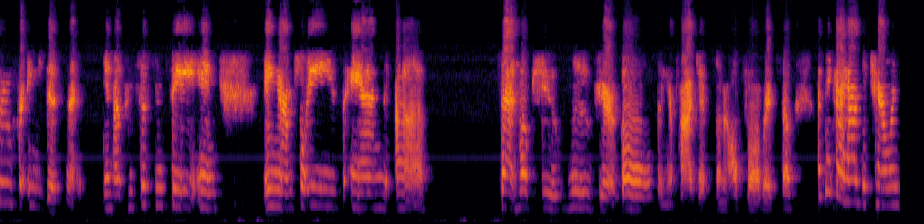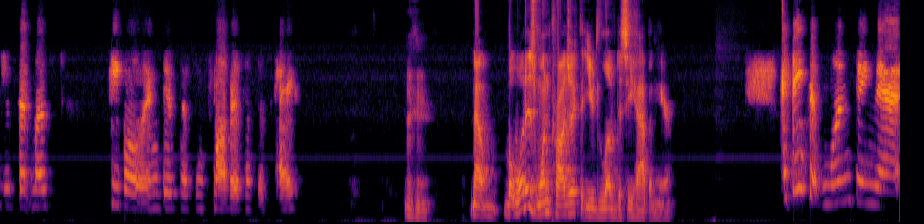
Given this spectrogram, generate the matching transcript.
true for any business. You know, consistency in in your employees, and uh, that helps you move your goals and your projects and all forward. So I think I have the challenges that most people in business and small businesses face. Mm-hmm. Now, but what is one project that you'd love to see happen here? I think that one thing that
